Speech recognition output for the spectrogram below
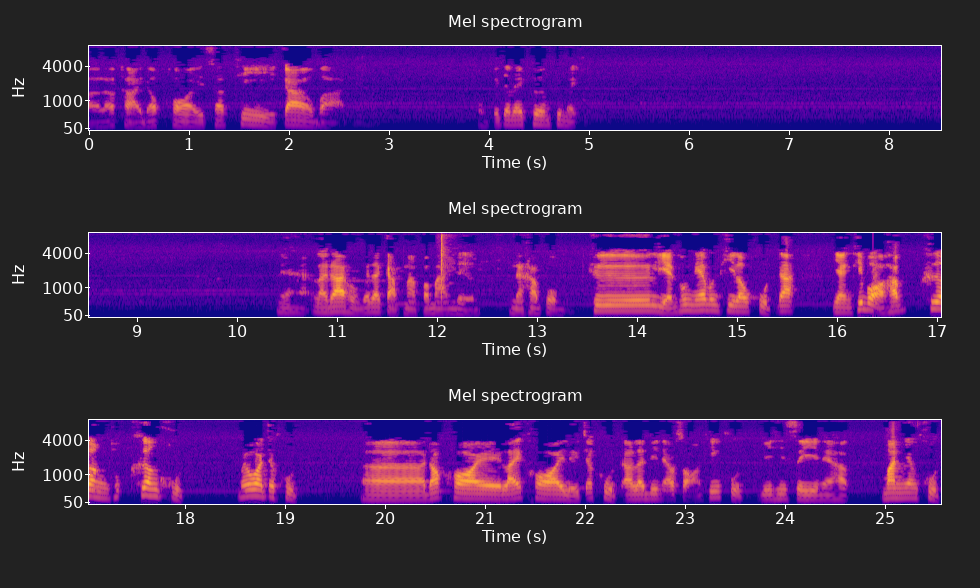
าแล้วขายด็อกคอยสักที่เก้าบาท ผมก็จะได้เพิ่มขึ้นมาอีกเนี่ยฮะรายได้ผมก็จะกลับมาประมาณเดิมนะครับผมคือเหรียญพวกนี้บางทีเราขุดได้ อย่างที่บอกครับเครื่องทุกเครื่องขุด ไม่ว่าจะขุด ด็อกคอยไลท์คอยหรือจะขุดอาราดิน L2 ที่ขุด BTC เนี่ยครับมันยังขุด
